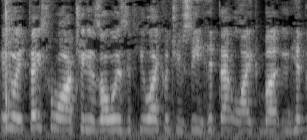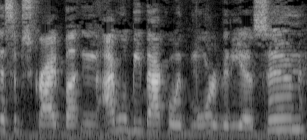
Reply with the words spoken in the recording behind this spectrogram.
anyway, thanks for watching. As always, if you like what you see, hit that like button, hit the subscribe button. I will be back with more videos soon.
